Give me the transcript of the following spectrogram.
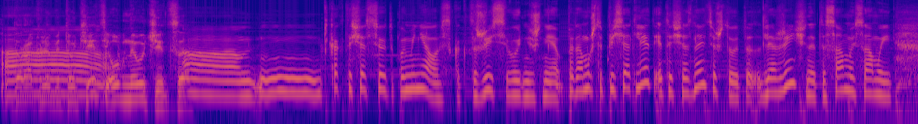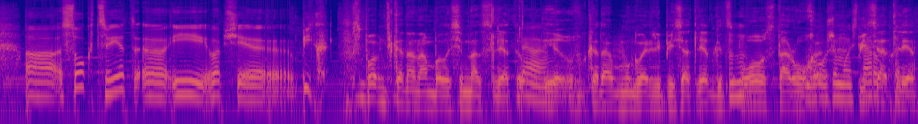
Дурак А, любит учить, умный учиться. А, как-то сейчас все это поменялось, как-то жизнь сегодняшняя. Потому что 50 лет, это сейчас, знаете, что это? Для женщины это самый-самый а, сок, цвет э, и вообще э, пик. Вспомните, когда нам было 17 лет. Да. И когда мы говорили 50 лет, говорится, о, старуха, Боже мой, 50 старуха, лет.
